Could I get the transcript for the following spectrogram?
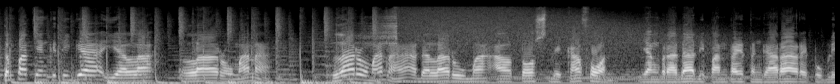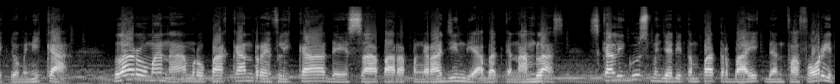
Tempat yang ketiga ialah La Romana. La Romana adalah rumah Altos de Cavon yang berada di pantai tenggara Republik Dominika. La Romana merupakan replika desa para pengrajin di abad ke-16, sekaligus menjadi tempat terbaik dan favorit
